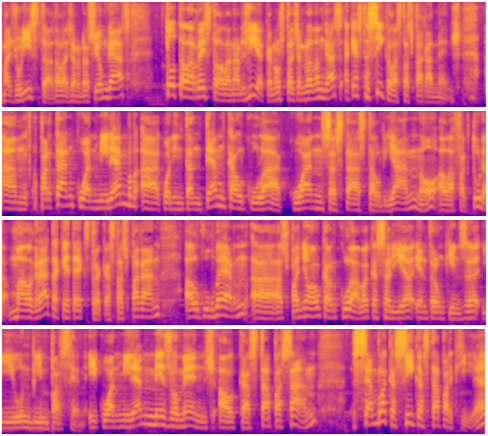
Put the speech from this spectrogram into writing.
majorista de la generació amb gas, tota la resta de l'energia que no està generada amb gas, aquesta sí que l'estàs pagant menys. Um, per tant, quan mirem, uh, quan intentem calcular quan s'està estalviant no, a la factura, malgrat aquest extra que estàs pagant, el govern uh, espanyol calculava que seria entre un 15 i un 20%. I quan mirem més o menys el que està passant, sembla que sí que està per aquí. Eh?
